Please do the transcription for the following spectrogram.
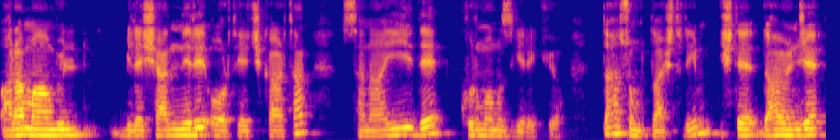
ara mamul bileşenleri ortaya çıkartan sanayiyi de kurmamız gerekiyor. Daha somutlaştırayım. İşte daha önce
